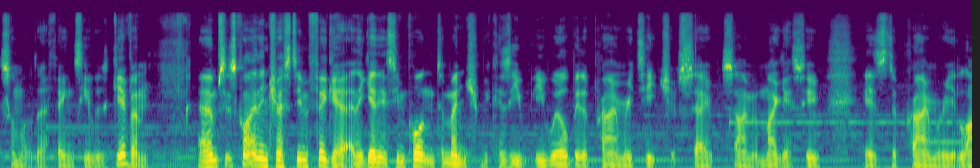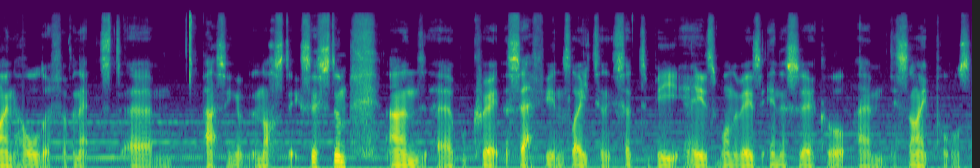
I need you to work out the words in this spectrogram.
some of the things he was given. Um, so it's quite an interesting figure, and again, it's important to mention because he, he will be the primary teacher of Simon Magus, who is the primary line holder for the next um, passing of the Gnostic system, and uh, will create the Cephians later. And it's said to be his one of his inner circle um, disciples.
